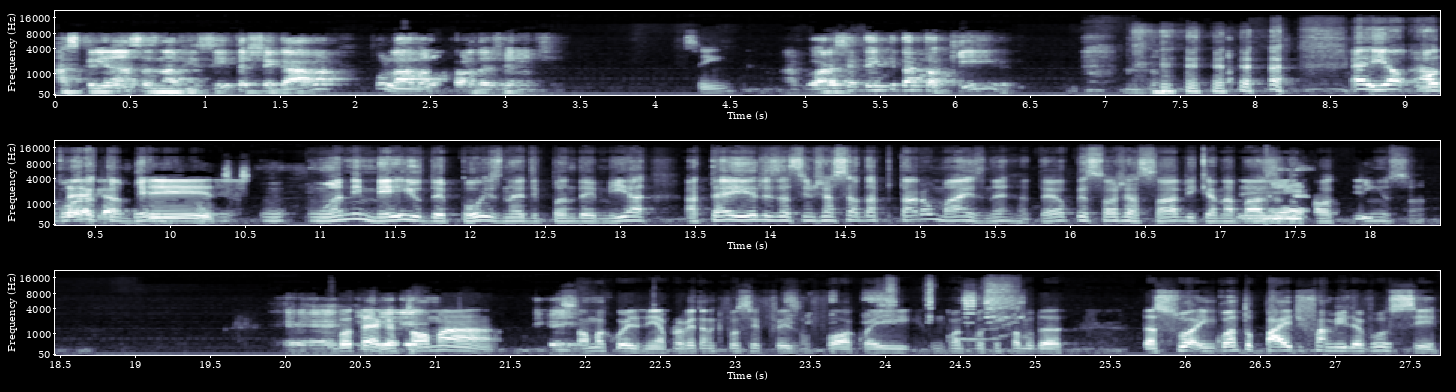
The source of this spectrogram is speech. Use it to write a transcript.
as crianças na visita chegavam, pulavam no colo da gente. Sim. Agora você tem que dar toquinho. é, e agora Botega, também, um, um, ano e meio depois, né, de pandemia, até eles, assim, já se adaptaram mais, né? Até o pessoal já sabe que é na base Sim, do toquinho só. É, Botega, e... só, uma, só uma coisinha, aproveitando que você fez um foco aí, enquanto você falou da, da sua. Enquanto pai de família, você,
